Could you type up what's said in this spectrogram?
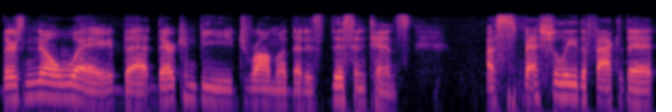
There's no way that there can be drama that is this intense especially the fact that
